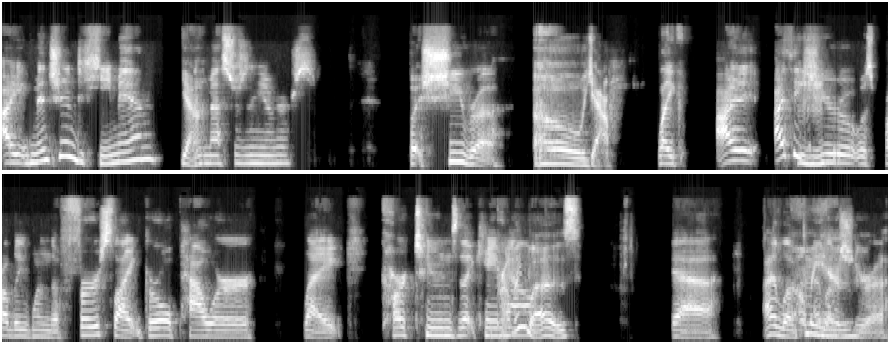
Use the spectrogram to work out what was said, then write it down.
I mentioned He Man Yeah. in Masters of the Universe, but She-Ra, Oh yeah. like I I think Mhm. She-Ra was probably one of the first like girl power like cartoons that came Probably out. was. Yeah, I love Oh, I love She-Ra.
